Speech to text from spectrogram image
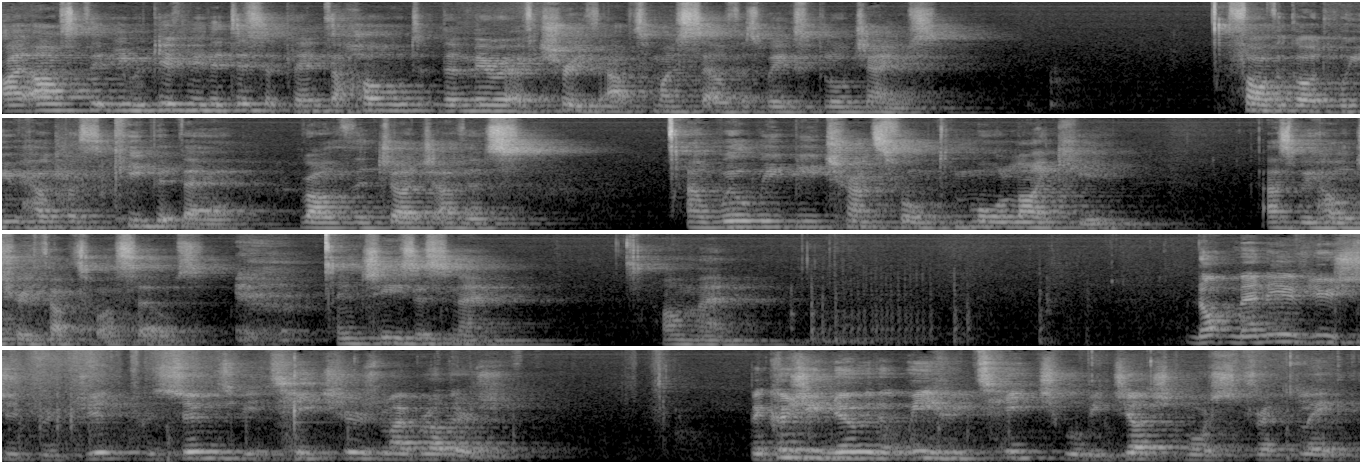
I ask that you would give me the discipline to hold the mirror of truth up to myself as we explore James. Father God, will you help us keep it there rather than judge others? And will we be transformed more like you as we hold truth up to ourselves? In Jesus' name, Amen. Not many of you should presume to be teachers, my brothers because you know that we who teach will be judged more strictly.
